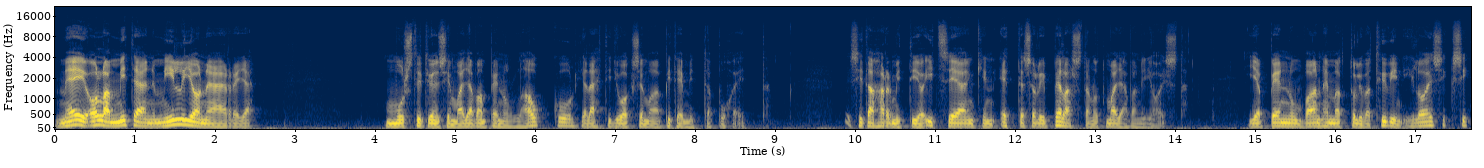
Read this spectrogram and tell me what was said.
Me ei olla mitään miljonäärejä. Musti työnsi majavan pennun laukkuun ja lähti juoksemaan pitemmittä puheitta. Sitä harmitti jo itseäänkin, että se oli pelastanut majavan joista. Ja pennun vanhemmat tulivat hyvin iloisiksi,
